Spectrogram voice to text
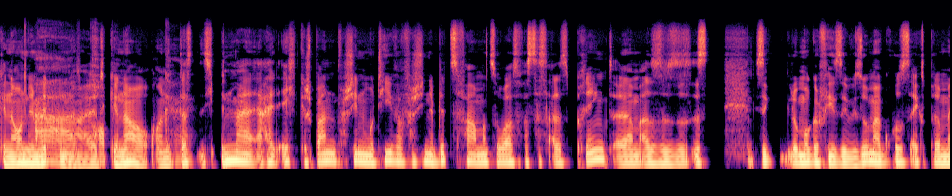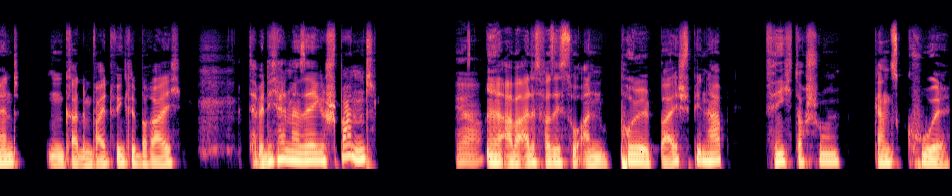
Genau in den Ah, Mitten halt, poppig. genau. Und Okay. das, ich bin mal halt echt gespannt, verschiedene Motive, verschiedene Blitzfarben und sowas, was das alles bringt. Ähm, also es ist, diese Lomography ist sowieso immer ein großes Experiment, m, gerade im Weitwinkelbereich. Da bin ich halt mal sehr gespannt. Ja. Äh, aber alles, was ich so an Pull-Beispielen habe, finde ich doch schon ganz cool.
